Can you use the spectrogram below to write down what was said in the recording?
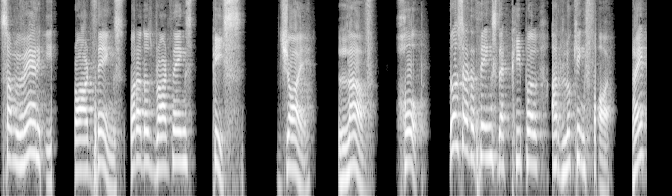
some very broad things. What are those broad things? Peace, joy, love, hope. Those are the things that people are looking for, right?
